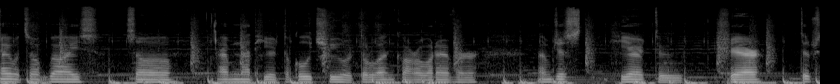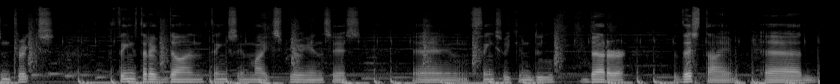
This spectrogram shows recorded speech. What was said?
Hey, what's up, guys? So, I'm not here to coach you or to run car or whatever. I'm just here to share tips and tricks, things that I've done, things in my experiences, and things we can do better this time. And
